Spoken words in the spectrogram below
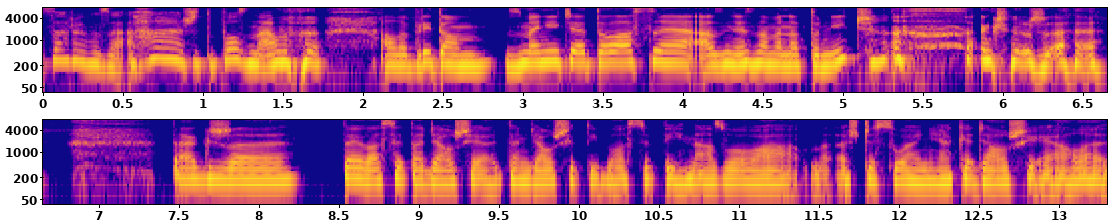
Zaragoza, aha, že to poznám. ale pritom zmeníte to vlastne a neznamená to nič. takže, takže to je vlastne tá ďalšia, ten ďalší typ vlastne tých názvov a ešte sú aj nejaké ďalšie, ale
